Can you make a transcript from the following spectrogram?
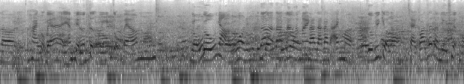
uh, hai cậu bé này em thấy ấn tượng với cậu bé gấu. Gấu nhỏ đúng rồi đúng rồi rất là ra dáng đàn anh ra dáng đàn anh mà. Giống như kiểu là trải qua rất là nhiều chuyện khó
